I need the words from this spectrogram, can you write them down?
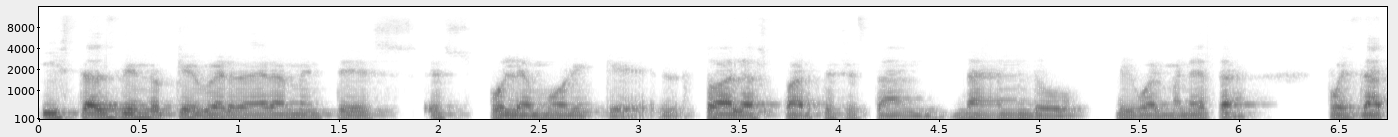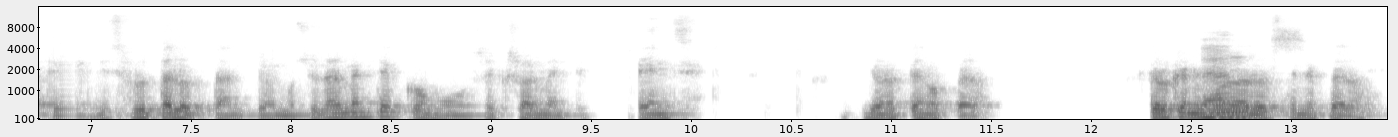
y estás viendo que verdaderamente es, es poliamor y que todas las partes están dando de igual manera, pues date, disfrútalo tanto emocionalmente como sexualmente. Dense. Yo no tengo pedo. Creo que ninguno de los tiene pedo.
